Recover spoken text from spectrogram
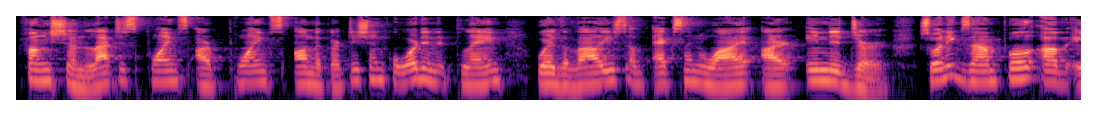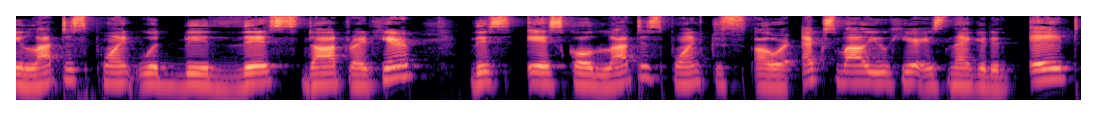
function. Lattice points are points on the Cartesian coordinate plane where the values of x and y are integer. So an example of a lattice point would be this dot right here. This is called lattice point because our x value here is negative 8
